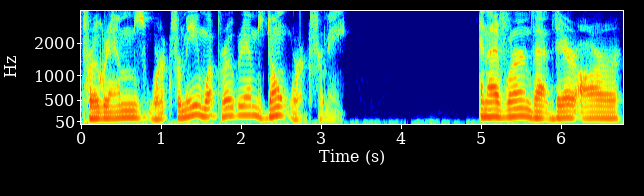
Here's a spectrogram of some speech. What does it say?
programs work for me and what programs don't work for me. And I've learned that there are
